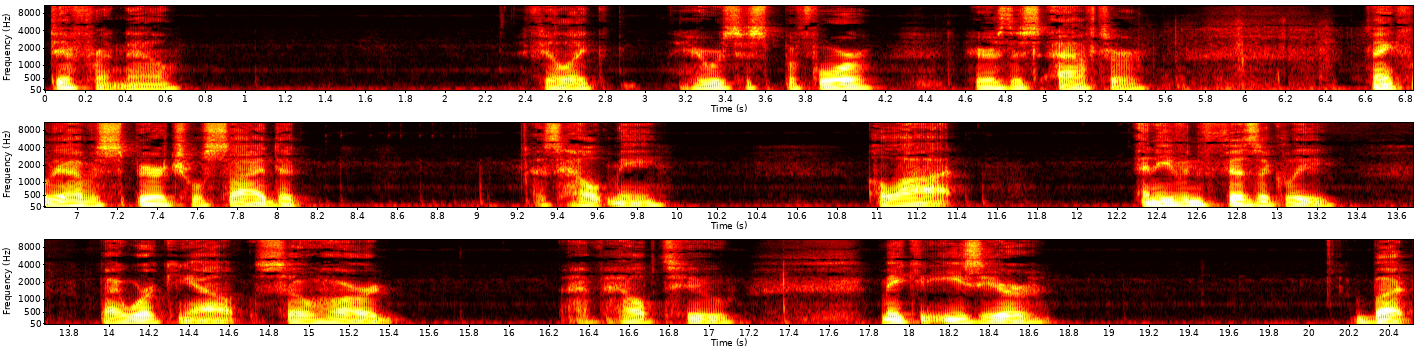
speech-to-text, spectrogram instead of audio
different now. I feel like here was this before, here's this after. Thankfully, I have a spiritual side that has helped me a lot. And even physically, by working out so hard, have helped to make it easier. But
